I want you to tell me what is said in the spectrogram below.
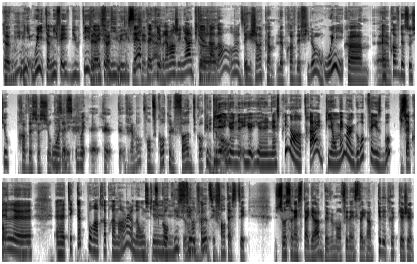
Tommy, Oui, oui, Tommy Faith Beauty, Tommy de Faith Tommy Beauty qui est Brissette, qui est, vraiment génial, puis que j'adore. des gens comme le prof de philo, Oui, comme euh, euh, prof de sociaux. prof de sociaux, désolé. oui. Euh, vraiment font du contenu le fun, du contenu Puis puis drôle. il y, a une- il y a- il y a un esprit d'entraide, puis ils ont même un groupe Facebook qui s'appelle euh, euh, TikTok pour entrepreneurs. Donc, du, du euh, contenu c'est feel good, c'est fantastique. Ça sur Instagram, t'as vu mon feed Instagram, que des trucs que j'aime.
